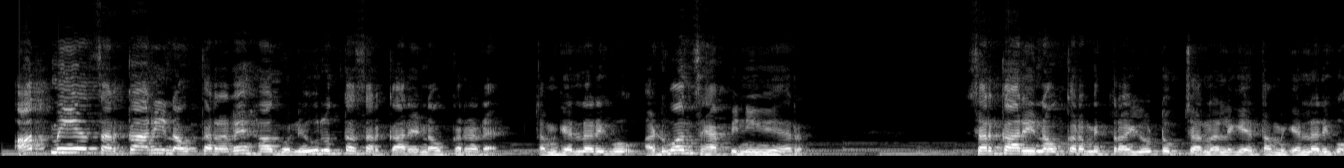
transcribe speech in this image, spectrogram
ಆತ್ಮೀಯ ಸರ್ಕಾರಿ ನೌಕರರೇ ಹಾಗೂ ನಿವೃತ್ತ ಸರ್ಕಾರಿ ನೌಕರರೇ, ತಮಗೆಲ್ಲರಿಗೂ ಅಡ್ವಾನ್ಸ್ ಹ್ಯಾಪಿ ನ್ಯೂ ಇಯರ್ ಸರ್ಕಾರಿ ನೌಕರ ಮಿತ್ರ ಯೂಟ್ಯೂಬ್ ಚಾನಲ್ಗೆ ತಮಗೆಲ್ಲರಿಗೂ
